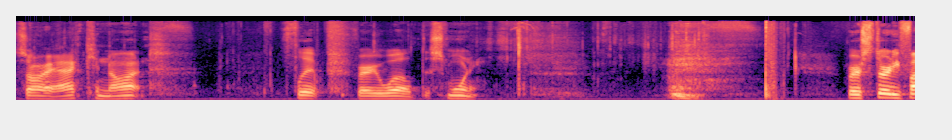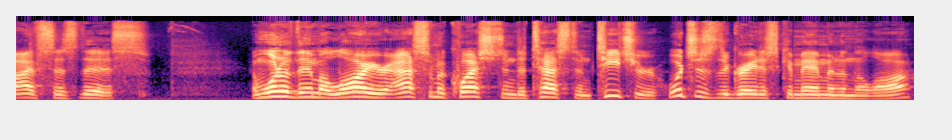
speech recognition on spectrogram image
Sorry, I cannot flip very well this morning. Verse 35 says this And one of them, a lawyer, asked him a question to test him Teacher, which is the greatest commandment in the law?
